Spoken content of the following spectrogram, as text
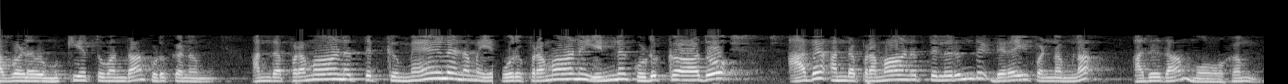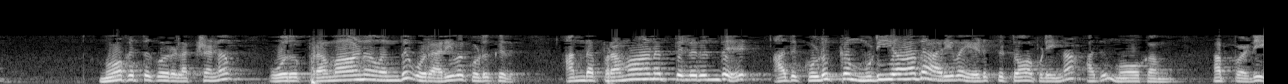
அவ்வளவு முக்கியத்துவம் தான் கொடுக்கணும். அந்த பிரமாணத்துக்கு மேல நம்ம ஒரு பிரமாணம் என்ன கொடுக்காதோ அதை அந்த பிரமாணத்திலிருந்து டிரைவ் பண்ணோம்னா அதுதான் மோகம். மோகத்துக்கு ஒரு லட்சணம் ஒரு பிரமாணம் வந்து ஒரு அறிவை கொடுக்குது. அந்த பிரமாணத்திலிருந்து அது கொடுக்க முடியாத அறிவை எடுத்துட்டோம் அப்படின்னா அது மோகம். அப்படி.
